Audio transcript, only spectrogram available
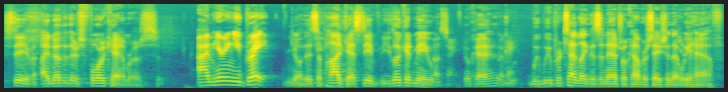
Steve, I know that there's four cameras. I'm hearing you great. You know, it's a podcast. Steve, you look at me. Oh, sorry. Okay. Okay. We, we pretend like there's a natural conversation that we have.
